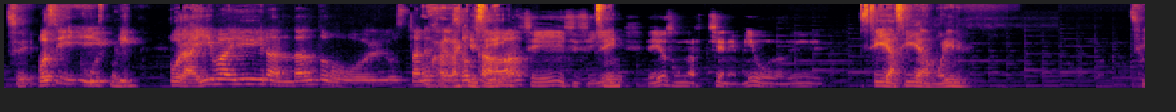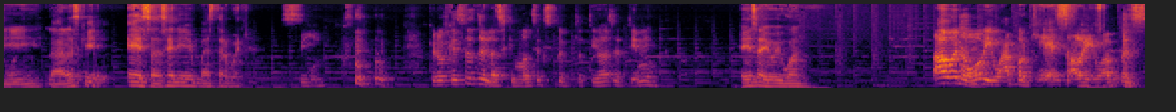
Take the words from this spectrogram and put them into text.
sí. Pues y, y- por ahí va a ir andando los tanes Ojalá de que Ahsoka, sí. Sí, sí, sí, Sí. ellos son archienemigos, así. Sí, así a morir. Sí, la verdad es que esa serie va a estar buena. Sí. Creo que esa es de las que más expectativas se tienen. Esa y Obi-Wan. Ah, bueno, Obi-Wan, porque es Obi-Wan, pues.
